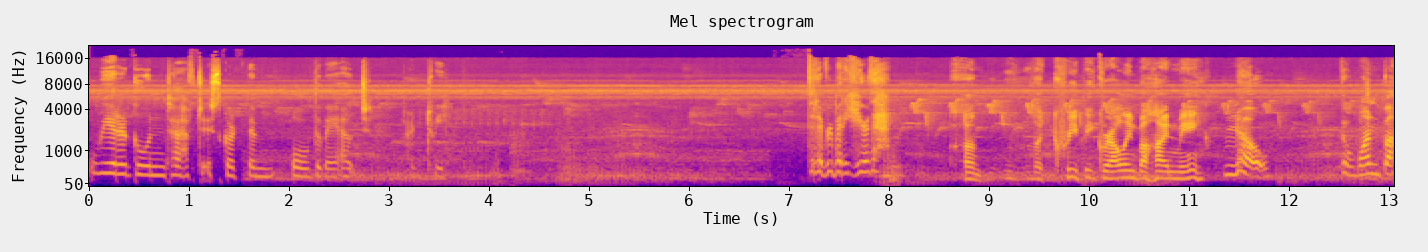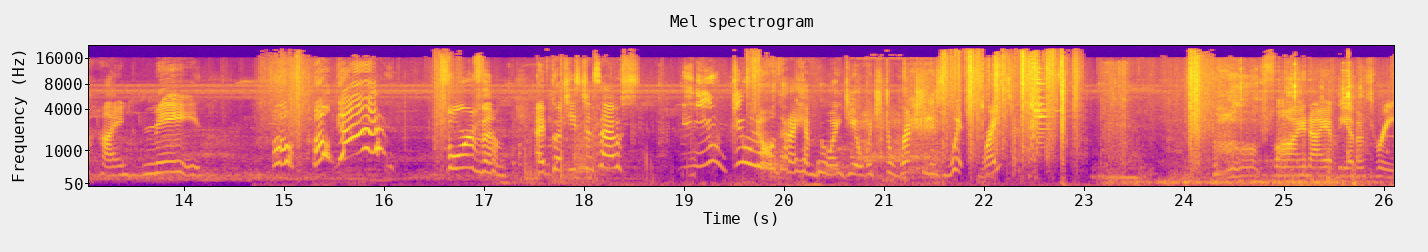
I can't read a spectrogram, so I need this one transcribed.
We're going to have to escort them all the way out, aren't we? Did everybody hear that? Um, the creepy growling behind me. No. The one behind me. Oh, oh God! Four of them! I've got east and south. You do know that I have no idea which direction is which, right? Oh, fine, I have the other three.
